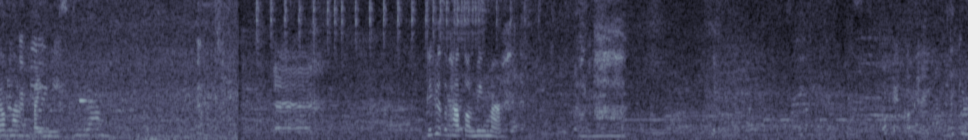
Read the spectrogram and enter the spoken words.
กำลังไปมิวเซียม นี่คือสภาพตอนวิ่งมาร้อนมากโอเคโอเค thank you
